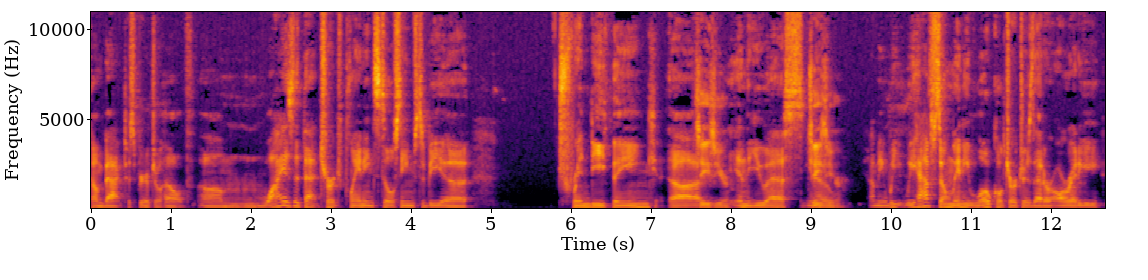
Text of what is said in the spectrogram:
come back to spiritual health. Um, Why is it that church planting still seems to be a trendy thing? Uh, It's easier. in the U.S. It's know? easier. I mean, we, we have so many local churches that are already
